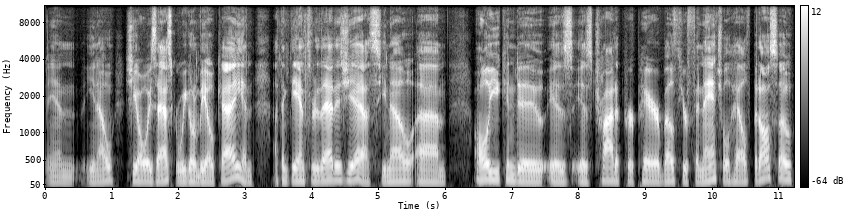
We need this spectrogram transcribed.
and you know, she always asks, "Are we going to be okay?" And I think the answer to that is yes. You know, um, all you can do is is try to prepare both your financial health, but also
